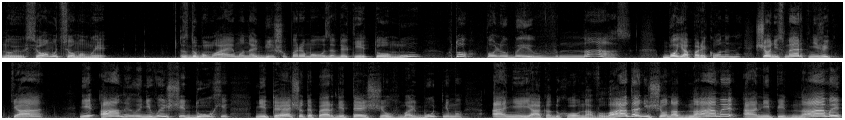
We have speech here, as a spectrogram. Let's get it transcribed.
Ну і всьому цьому ми здобуваємо найбільшу перемогу завдяки тому, хто полюбив нас. Бо я переконаний, що ні смерть, ні життя, ні ангели, ні вищі духи, ні те, що тепер, ні те, що в майбутньому, аніяка духовна влада, ніщо над нами, ані під нами.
